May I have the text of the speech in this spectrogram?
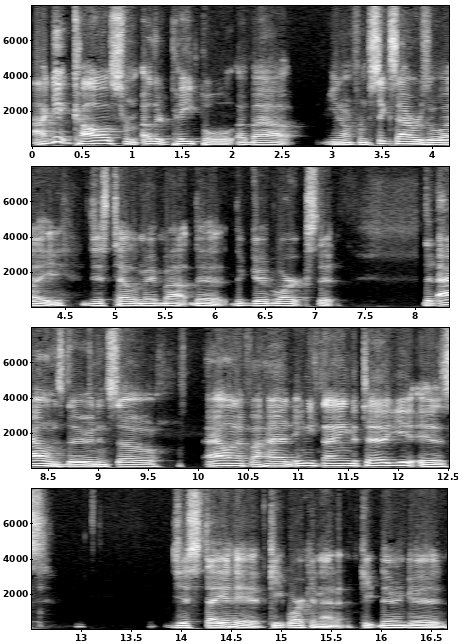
I get calls from other people about you know from six hours away, just telling me about the the good works that that Alan's doing, and so Alan, if I had anything to tell you, is just stay ahead, keep working at it, keep doing good.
